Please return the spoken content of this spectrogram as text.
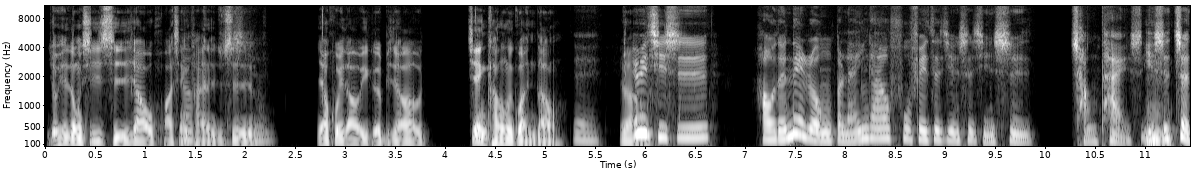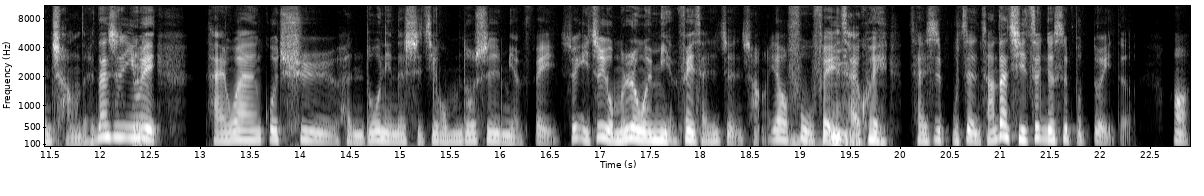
有些东西是要花钱看的，就是要回到一个比较健康的管道。对。因为其实好的内容本来应该要付费，这件事情是常态，也是正常的。但是因为台湾过去很多年的时间，我们都是免费，所以以至于我们认为免费才是正常，要付费才会才是不正常。但其实这个是不对的。哦，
